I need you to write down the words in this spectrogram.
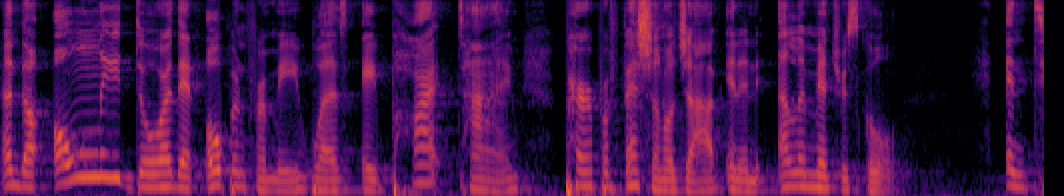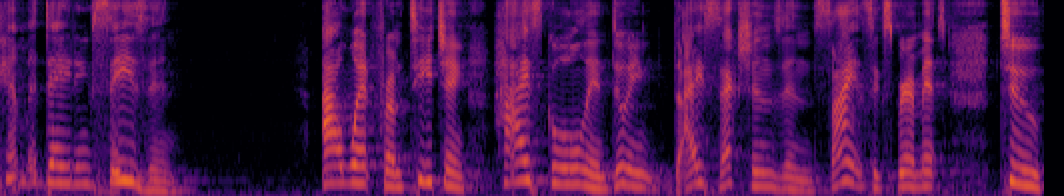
and the only door that opened for me was a part-time paraprofessional job in an elementary school. Intimidating season. I went from teaching high school and doing dissections and science experiments to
